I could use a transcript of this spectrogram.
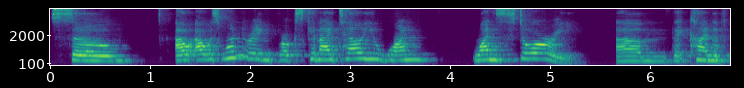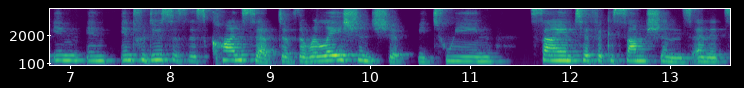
So I, I was wondering brooks can i tell you one one story um, that kind of in, in, introduces this concept of the relationship between scientific assumptions and its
